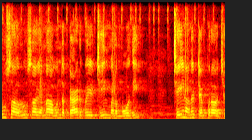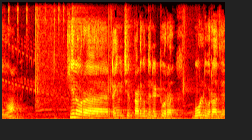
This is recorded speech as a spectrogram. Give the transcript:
லூஸாக லூஸாக என்ன ஆகும் இந்த பேடு போய் செயின் மேலே மோதி செயினை வந்து டெம்பராக வச்சுக்குவோம். கீழே வர டைமிங் செயின் பேடுக்கு வந்து நெட் வர போல்டு வராது.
